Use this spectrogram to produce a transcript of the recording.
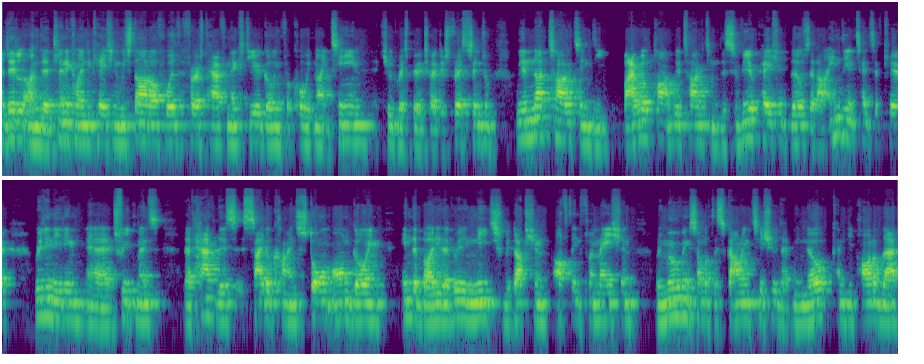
a little on the clinical indication. We start off with first half next year going for COVID-19, acute respiratory distress syndrome. We are not targeting the viral part. We're targeting the severe patient, those that are in the intensive care, really needing uh, treatments that have this cytokine storm ongoing in the body that really needs reduction of the inflammation, removing some of the scarring tissue that we know can be part of that,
